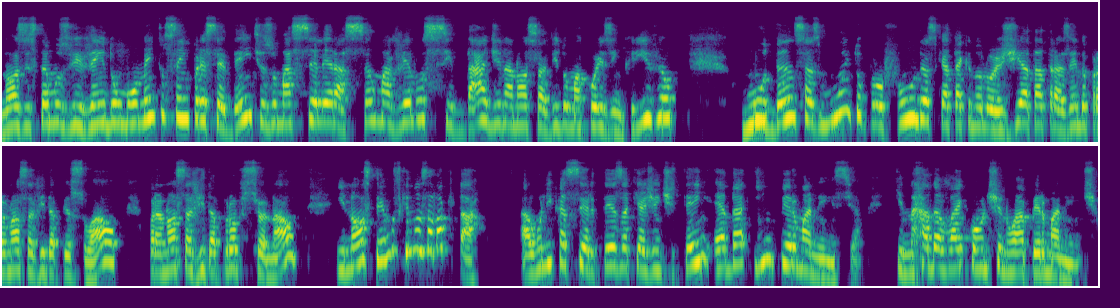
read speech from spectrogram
Nós estamos vivendo um momento sem precedentes, uma aceleração, uma velocidade na nossa vida, uma coisa incrível mudanças muito profundas que a tecnologia está trazendo para a nossa vida pessoal, para a nossa vida profissional, e nós temos que nos adaptar. A única certeza que a gente tem é da impermanência, que nada vai continuar permanente.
